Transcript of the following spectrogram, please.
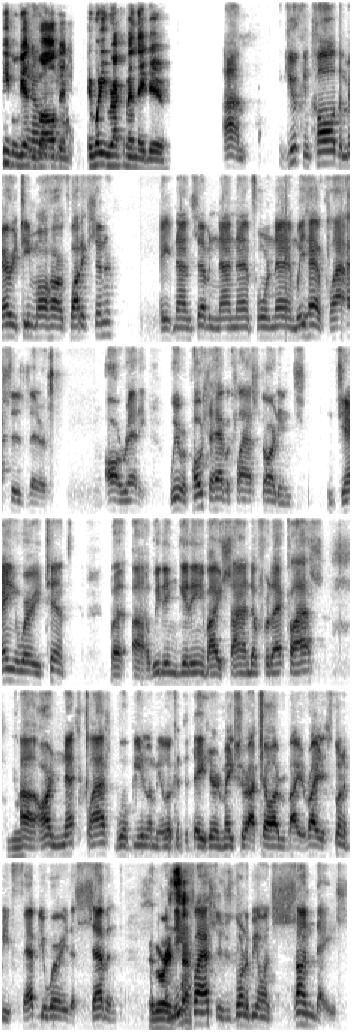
people get involved, in, and what do you recommend they do? Um, you can call the Mary T. Meagher Aquatic Center 897-9949. We have classes there already. We were supposed to have a class starting January 10th, but uh, we didn't get anybody signed up for that class. Mm-hmm. Uh, our next class will be, let me look at the date here and make sure I tell everybody right. It's going to be February the 7th. February and these 7th. classes are going to be on Sundays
